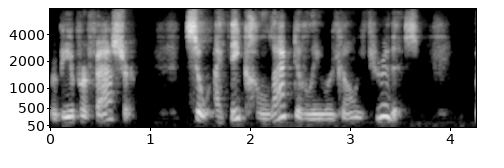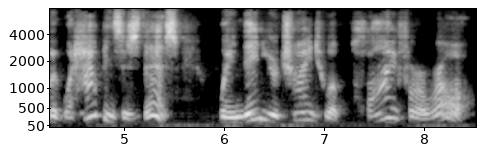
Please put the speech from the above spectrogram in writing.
or be a professor. So I think collectively we're going through this. But what happens is this when then you're trying to apply for a role,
